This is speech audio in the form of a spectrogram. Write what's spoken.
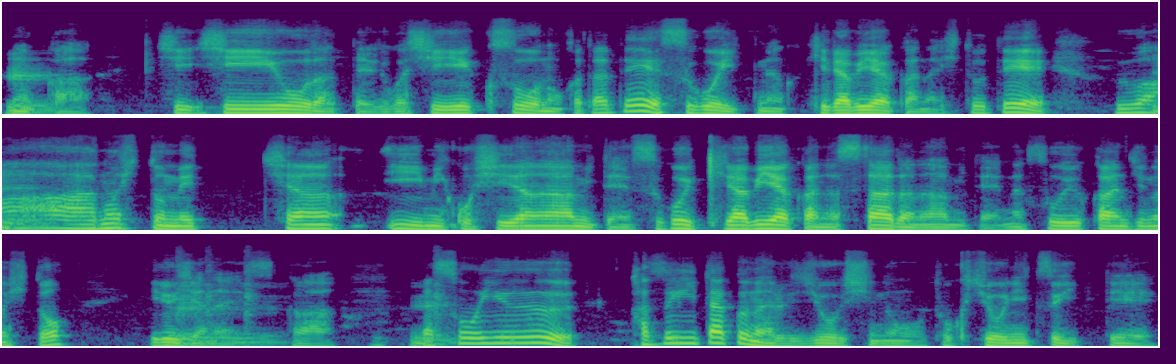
なんか、C、CEO だったりとか CXO の方ですごいなんかきらびやかな人でうわー、あの人めっちゃいいみこしだなみたいなすごいきらびやかなスターだなみたいなそういう感じの人いるじゃないですか。うん、だからそういう担ぎたくなる上司の特徴について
